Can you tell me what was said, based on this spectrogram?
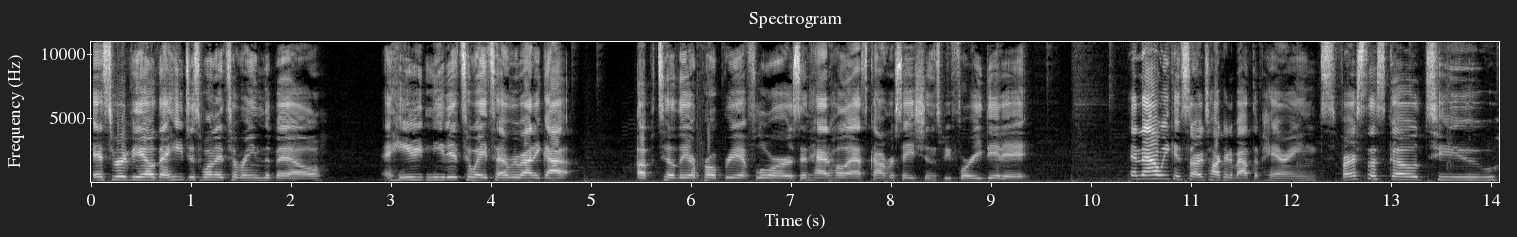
it's revealed that he just wanted to ring the bell and he needed to wait till everybody got up to the appropriate floors and had whole ass conversations before he did it. And now we can start talking about the pairings. First, let's go to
